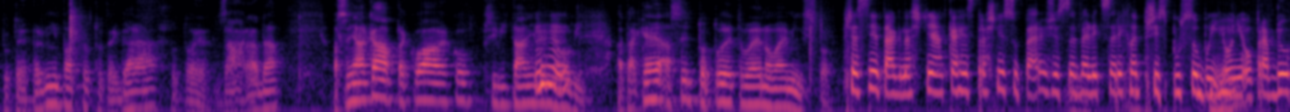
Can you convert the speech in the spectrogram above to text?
toto je první patro, toto je garáž, toto je zahrada. Asi nějaká taková jako přivítání by mělo být. A také asi toto je tvoje nové místo. Přesně tak, na štěňátkách je strašně super, že se velice rychle přizpůsobují. Oni opravdu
